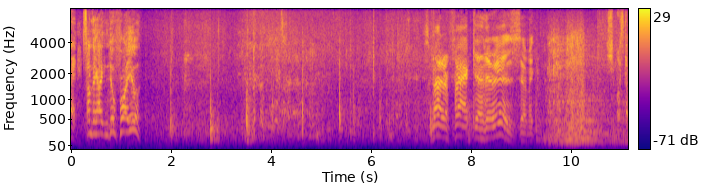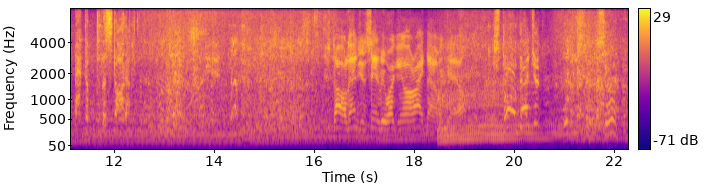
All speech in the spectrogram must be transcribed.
Something I can do for you? As a matter of fact, uh, there is. Uh. She must have backed up to the starter. Stalled engines seem to be working all right now, McHale. Stalled engine? Did you say, sir?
